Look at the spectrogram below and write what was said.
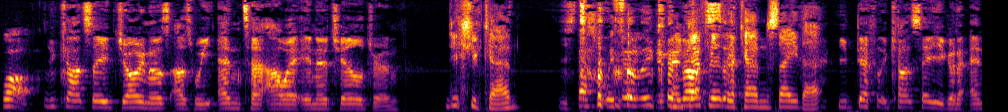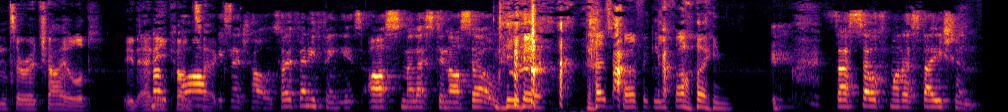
What? You can't say join us as we enter our inner children. Yes, you can. You That's what we're definitely doing. You You cannot definitely say- can say that. You definitely can't say you're going to enter a child in any No, context. our inner child. So if anything, it's us molesting ourselves. Yeah, that's perfectly fine. That's self molestation.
